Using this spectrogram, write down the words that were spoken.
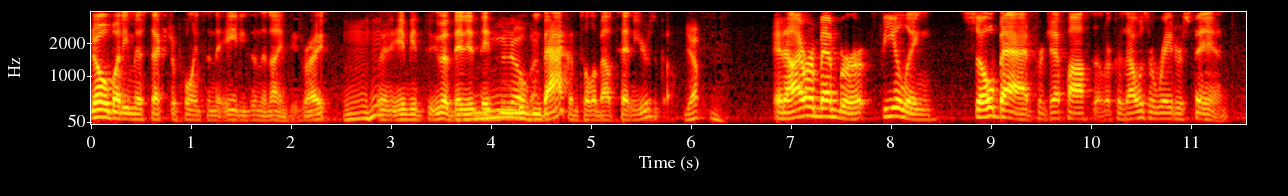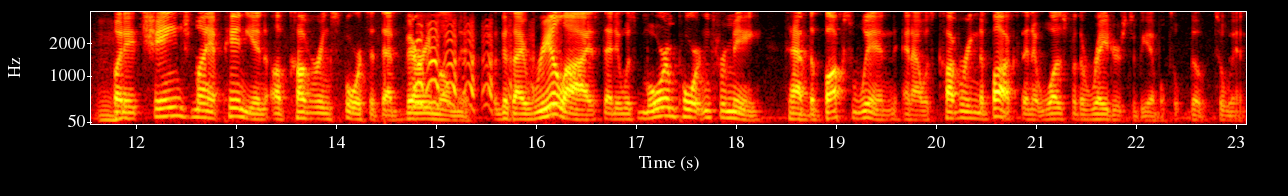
Nobody missed extra points in the 80s and the 90s, right? Mm-hmm. I mean, they didn't they didn't move them back until about 10 years ago. Yep. And I remember feeling so bad for Jeff Hostetler because I was a Raiders fan, Mhm. but it changed my opinion of covering sports at that very moment because I realized that it was more important for me to have the Bucks win, and I was covering the Bucks than it was for the Raiders to be able to to win.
